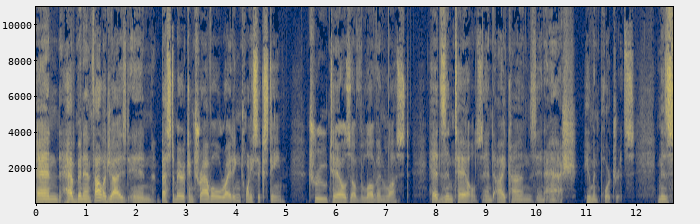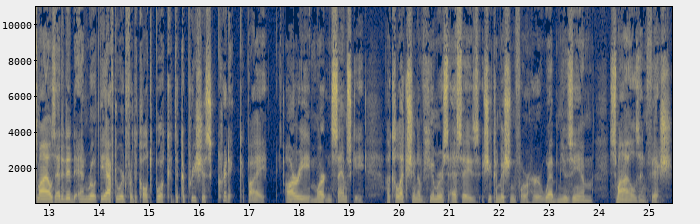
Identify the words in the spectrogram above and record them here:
and have been anthologized in Best American Travel Writing 2016, True Tales of Love and Lust, Heads and Tails, and Icons in Ash Human Portraits. Ms. Smyles edited and wrote the afterword for the cult book The Capricious Critic by Ari Martin Samsky, a collection of humorous essays she commissioned for her web museum, Smyles and Fish.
